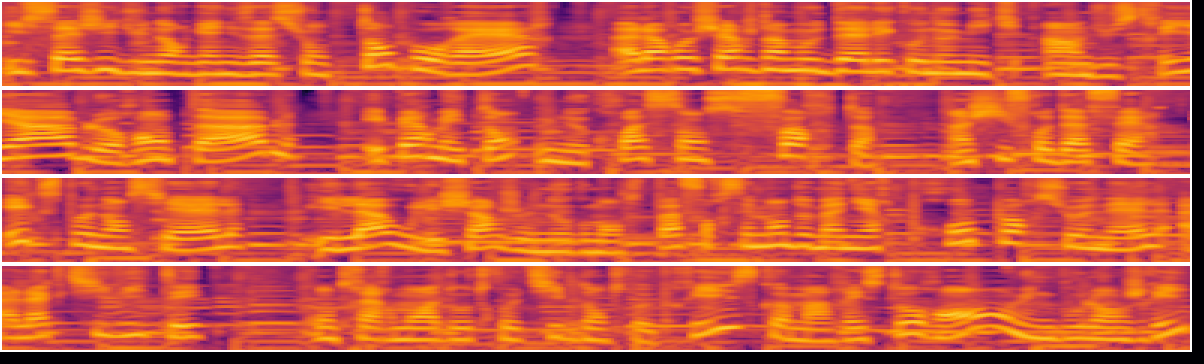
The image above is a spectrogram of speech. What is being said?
il s'agit d'une organisation temporaire à la recherche d'un modèle économique industriable, rentable et permettant une croissance forte, un chiffre d'affaires exponentiel et là où les charges n'augmentent pas forcément de manière proportionnelle à l'activité, contrairement à d'autres types d'entreprises comme un restaurant, une boulangerie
